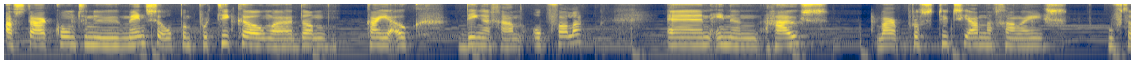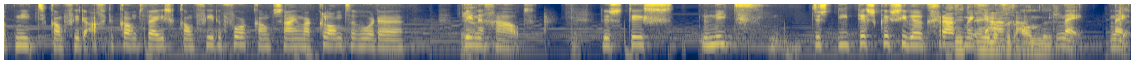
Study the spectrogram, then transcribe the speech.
als daar continu mensen op een portiek komen, dan kan je ook dingen gaan opvallen. En in een huis waar prostitutie aan de gang is, hoeft dat niet. Kan via de achterkant wezen, kan via de voorkant zijn, waar klanten worden binnengehaald. Dus het is niet. Dus die discussie wil ik graag Niet met je een aangaan. of het ander. Nee, nee.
